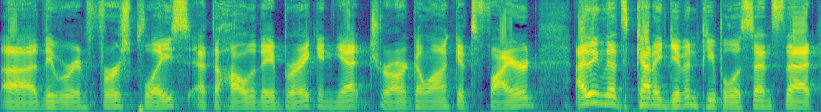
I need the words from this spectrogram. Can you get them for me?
Uh, they were in first place at the holiday break, and yet Gerard Gallant gets fired. I think that's kind of given people a sense that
